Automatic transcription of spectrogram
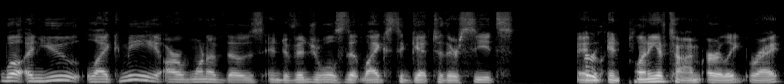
well, and you, like me, are one of those individuals that likes to get to their seats in in plenty of time early, right?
